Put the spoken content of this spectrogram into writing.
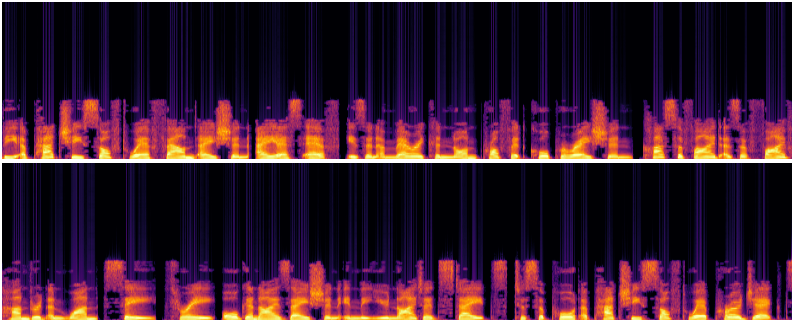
The Apache Software Foundation (ASF) is an American non-profit corporation classified as a 501 organization in the United States to support Apache software projects,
